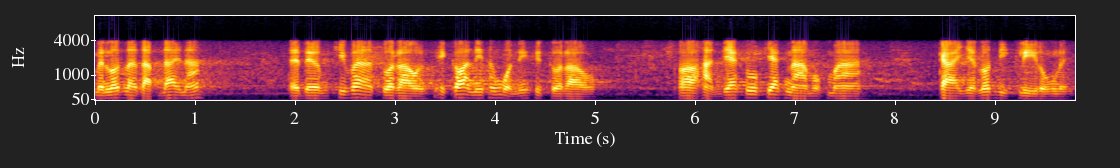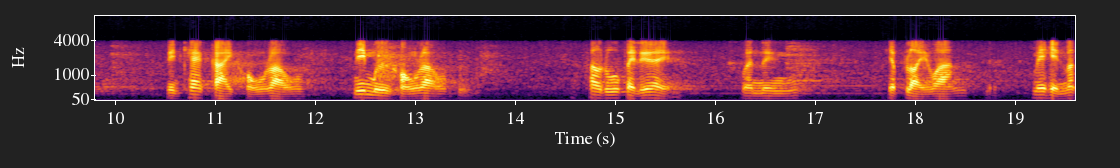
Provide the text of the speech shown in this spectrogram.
มันลดระดับได้นะ แต่เดิมคิดว่าตัวเราไอ้ก้อนนี้ทั้งหมดนี้คือตัวเรา พอหันแยกรูปแยกนามออกมา กายจะลดดีกรีลงเลย เป็นแค่กายของเรา นี่มือของเรา เข้ารู้ไปเรื่อย วันหนึ่งจะปล่อยวาง ไม่เห็นว่า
